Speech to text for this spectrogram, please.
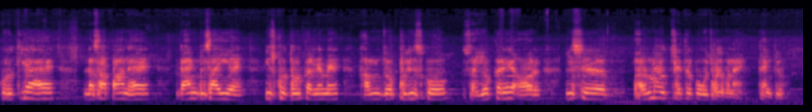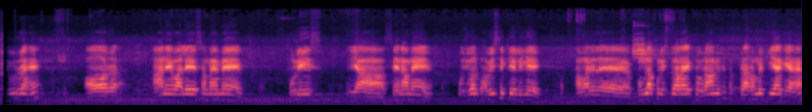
कुरीतियाँ है नशापान है डायन बिसाई है, इसको दूर करने में हम जो पुलिस को सहयोग करें और इस भरनो क्षेत्र को उज्जवल बनाएँ। थैंक यू दूर रहें और आने वाले समय में पुलिस या सेना में उज्जवल भविष्य के लिए हमारे गुमला पुलिस द्वारा एक प्रोग्राम प्रारंभ किया गया है।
